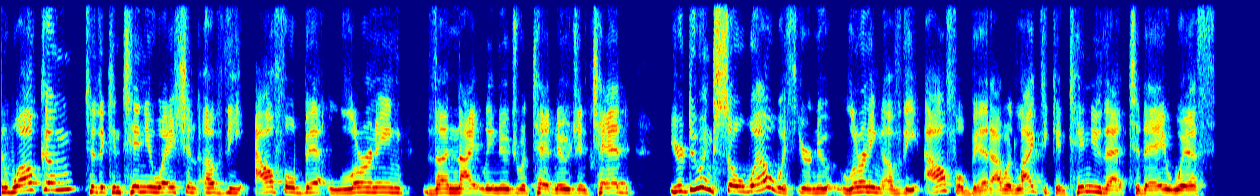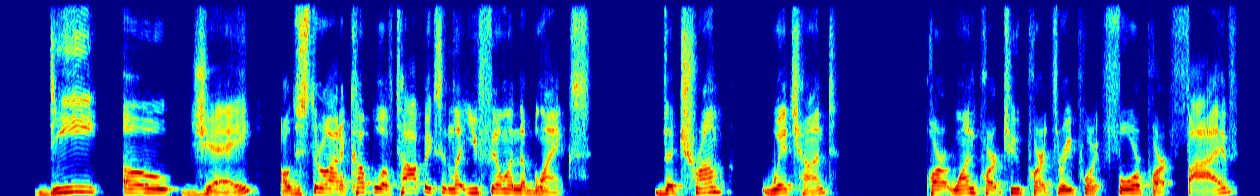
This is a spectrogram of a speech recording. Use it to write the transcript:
And welcome to the continuation of the alphabet learning the Nightly Nuge with Ted Nugent. Ted, you're doing so well with your new learning of the alphabet. I would like to continue that today with DOJ. I'll just throw out a couple of topics and let you fill in the blanks. The Trump witch hunt, part one, part two, part three, part four, part five.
